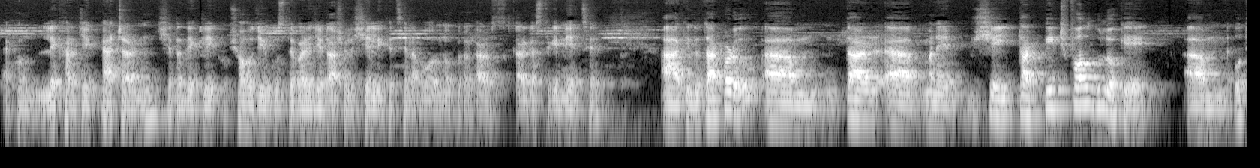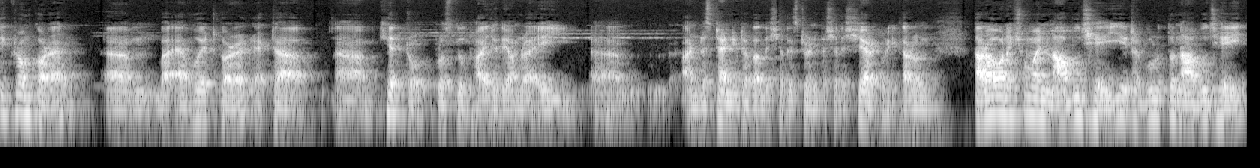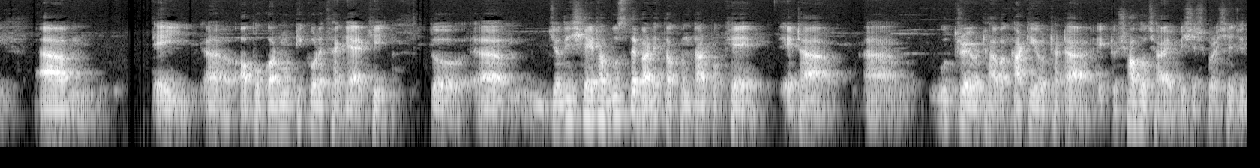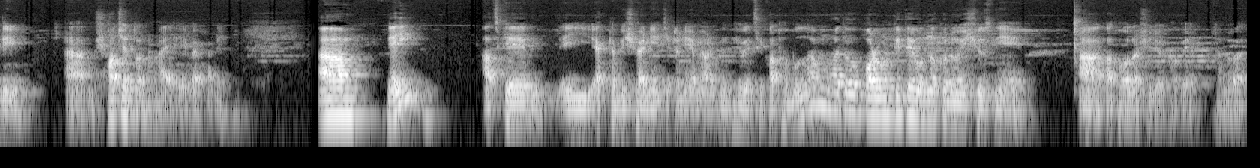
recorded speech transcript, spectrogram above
এখন লেখার যে প্যাটার্ন সেটা দেখলেই খুব সহজেই বুঝতে পারি যে এটা আসলে সে লিখেছে না বা অন্য কোনো কার কাছ থেকে নিয়েছে। কিন্তু তারপরেও তার মানে সেই, তার পিটফলগুলোকে অতিক্রম করার বা অ্যাভয়েড করার একটা ক্ষেত্র প্রস্তুত হয় যদি আমরা এই আন্ডারস্ট্যান্ডিংটা তাদের সাথে স্টুডেন্টদের সাথে শেয়ার করি। কারণ তারাও অনেক সময় না বুঝেই, এটার গুরুত্ব না বুঝেই এই অপকর্মটি করে থাকে আর কি। তো যদি সে এটা বুঝতে পারে, তখন তার পক্ষে এটা উতরে ওঠা বা কাটিয়ে ওঠাটা একটু সহজ হয়, বিশেষ করে সে যদি সচেতন হয় এই ব্যাপারে। এই আজকে এই একটা বিষয় নিয়ে যেটা নিয়ে আমি অনেকদিন ভেবেছি কথা বললাম, হয়তো পরবর্তীতে অন্য কোনো ইস্যুস নিয়ে কথা বলার সুযোগ হবে। ধন্যবাদ।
